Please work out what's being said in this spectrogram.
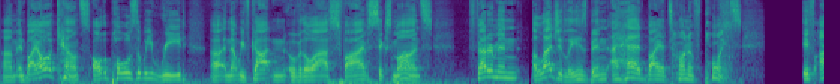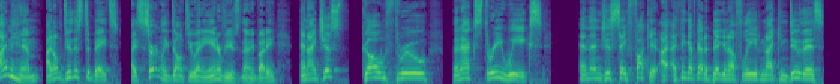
Um, and by all accounts, all the polls that we read uh, and that we've gotten over the last five, six months, Fetterman allegedly has been ahead by a ton of points. If I'm him, I don't do this debates. I certainly don't do any interviews with anybody. And I just go through the next three weeks and then just say, fuck it. I, I think I've got a big enough lead and I can do this.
